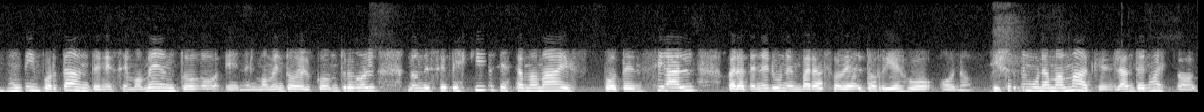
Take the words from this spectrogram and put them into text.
muy importante en ese momento, en el momento del control, donde se pesquisa si esta mamá es potencial para tener un embarazo de alto riesgo o no. Si yo tengo una mamá que delante nuestro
